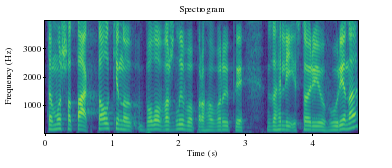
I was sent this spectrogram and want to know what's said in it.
Тому що так, Толкіну було важливо проговорити взагалі історію Гуріна,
